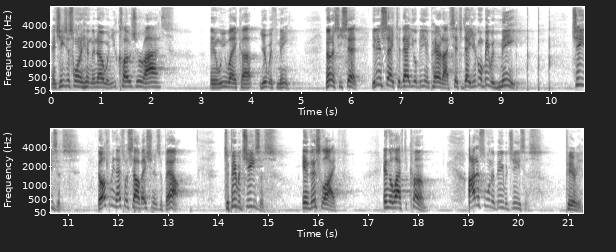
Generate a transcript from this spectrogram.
And Jesus wanted him to know when you close your eyes and when you wake up, you're with me. Notice he said, He didn't say today you'll be in paradise. He said today you're going to be with me, Jesus. Ultimately, that's what salvation is about to be with Jesus in this life, in the life to come. I just want to be with Jesus, period.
